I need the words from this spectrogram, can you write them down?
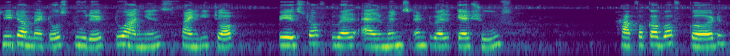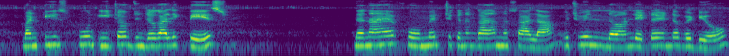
3 tomatoes pureed, 2 onions finely chopped, paste of 12 almonds and 12 cashews, half a cup of curd, 1 teaspoon each of ginger garlic paste, then I have homemade chicken angara masala which we'll learn later in the video.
